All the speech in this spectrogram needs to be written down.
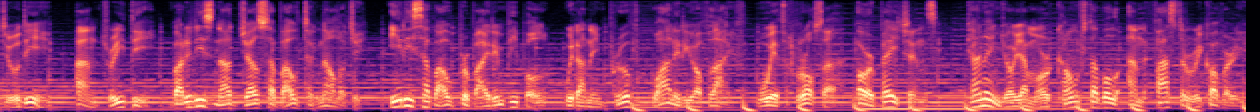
2D and 3D. But it is not just about technology. It is about providing people with an improved quality of life. With ROSA, our patients can enjoy a more comfortable and faster recovery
